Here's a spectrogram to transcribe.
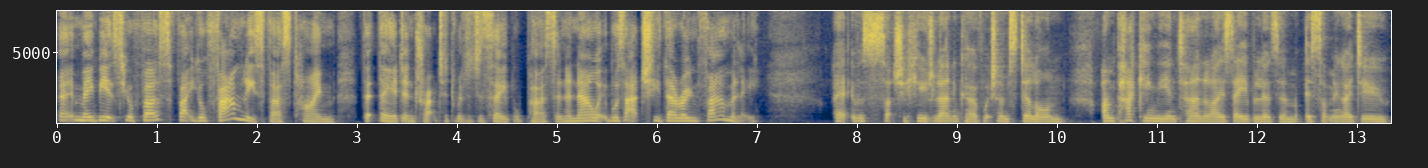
Uh, maybe it's your first, fa- your family's first time that they had interacted with a disabled person, and now it was actually their own family it was such a huge learning curve, which I'm still on. Unpacking the internalized ableism is something I do,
